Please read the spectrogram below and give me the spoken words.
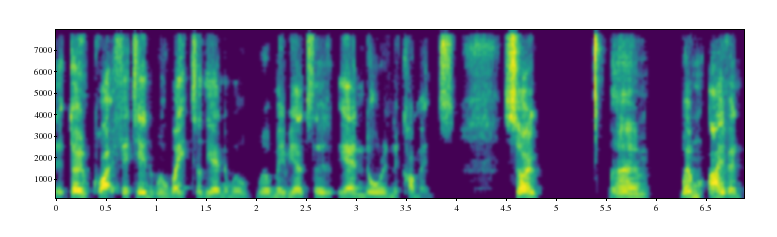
that don't quite fit in, we'll wait till the end and we'll we'll maybe answer those at the end or in the comments. So, um, when Ivan,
